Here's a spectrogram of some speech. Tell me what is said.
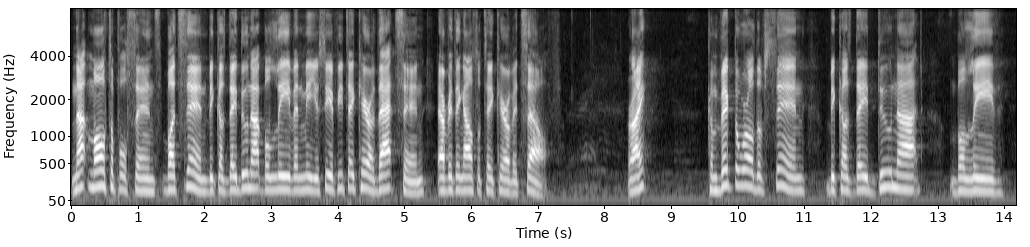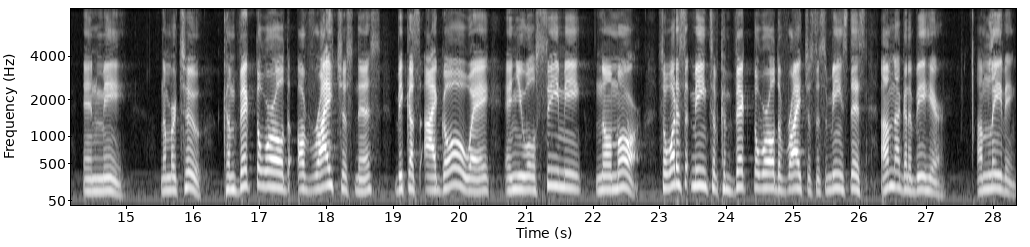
not multiple sins, but sin, because they do not believe in me. You see, if you take care of that sin, everything else will take care of itself. Right? Convict the world of sin because they do not believe in me. Number two, convict the world of righteousness because I go away and you will see me no more. So, what does it mean to convict the world of righteousness? It means this I'm not going to be here, I'm leaving.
